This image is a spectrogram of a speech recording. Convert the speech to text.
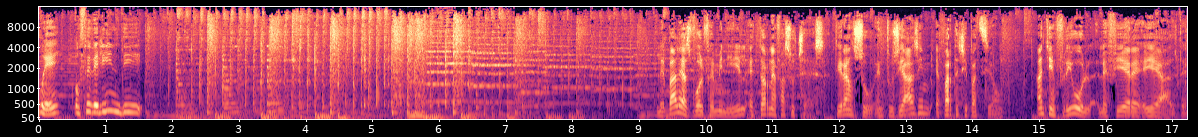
Uè, o fevelin di... Le bale a svol femminil e torna a fa successo, tiran su entusiasmo e partecipazione. Anche in Friul le fiere e alte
